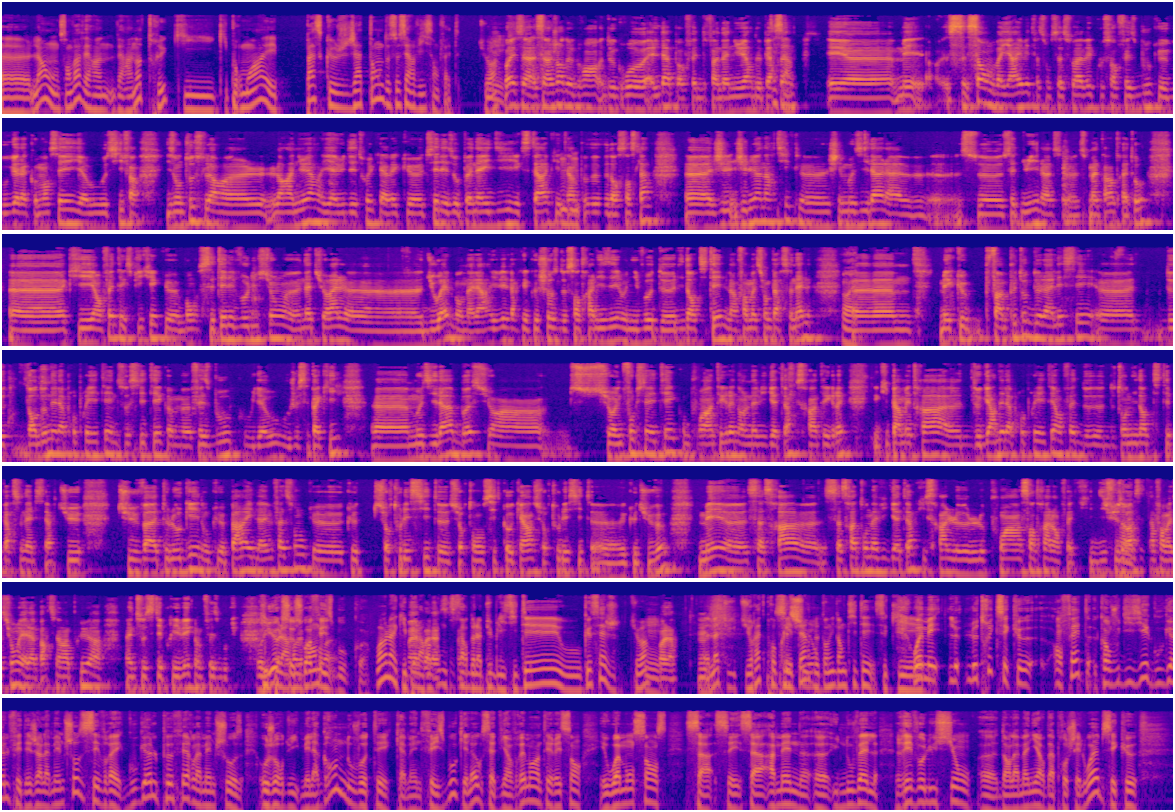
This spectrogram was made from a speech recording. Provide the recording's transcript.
Euh, là, on s'en va vers un vers un autre truc qui qui pour moi est pas ce que j'attends de ce service en fait. Tu vois? Ouais, c'est un, c'est un genre de grand, de gros LDAP en fait, enfin d'annuaire de personnes. Et euh, mais ça, ça, on va y arriver de toute façon que ça soit avec ou sans Facebook. euh, Google a commencé, Yahoo aussi. Enfin, ils ont tous leur euh, leur annuaire. Il y a eu des trucs avec, euh, tu sais, les OpenID, etc., qui étaient Mhm. un peu dans ce sens-là. Euh, J'ai lu un article chez Mozilla là, euh, ce, cette nuit là, ce, ce matin très tôt, euh, qui en fait expliquait que bon, c'était l'évolution euh, naturelle euh, du web. On allait arriver vers quelque chose de centralisé au niveau de l'identité, de l'information personnelle. Ouais. Euh, mais que, enfin, plutôt que de la laisser, euh, de d'en donner la propriété à une société comme Facebook ou Yahoo ou je sais pas qui, euh, Mozilla bosse sur un sur une fonctionnalité qu'on pourra intégrer dans le navigateur, qui sera intégrée et qui permettra euh, de garder la propriété en fait de, ton identité personnelle. C'est-à-dire tu tu vas te loguer donc pareil de la même façon que que sur tous les sites, sur ton site coquin, sur tous les sites que tu veux, mais ça sera ça sera ton navigateur qui sera le, le point central en fait, qui diffusera Ouais. cette information et elle appartiendra plus à, à une société privée comme Facebook. Au lieu que ce soit. Facebook, quoi. Voilà, qui peut la voilà, revendre pour ça. faire de la publicité ou que sais-je, tu vois. Mm. Voilà. Euh, là, tu, tu restes propriétaire de ton identité, ce qui est. Ouais, mais le, le truc, c'est que, en fait, quand vous disiez Google fait déjà la même chose, c'est vrai. Google peut faire la même chose aujourd'hui. Mais la grande nouveauté qu'amène Facebook, et là où ça devient vraiment intéressant, et où, à mon sens, ça, c'est, ça amène euh, une nouvelle révolution euh, dans la manière d'approcher le web, c'est que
